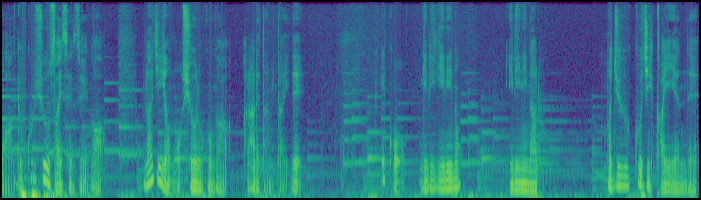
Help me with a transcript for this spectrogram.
は玉秀斎先生がラジオの収録がられたみたいで、結構ギリギリの入りになる。まあ、19時開演で、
